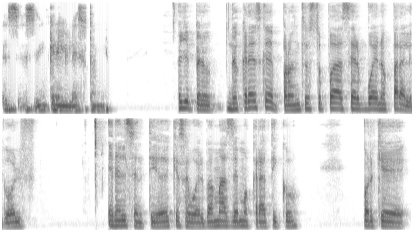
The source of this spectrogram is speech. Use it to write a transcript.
es, increíble eso también. Oye, pero ¿no crees que de pronto esto pueda ser bueno para el golf en el sentido de que se vuelva más democrático? Porque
